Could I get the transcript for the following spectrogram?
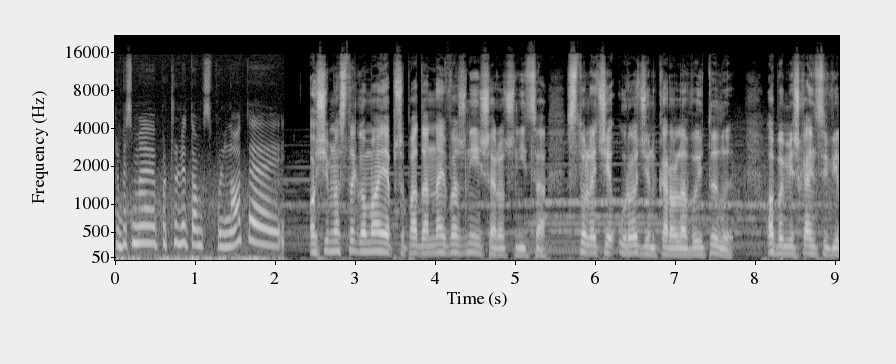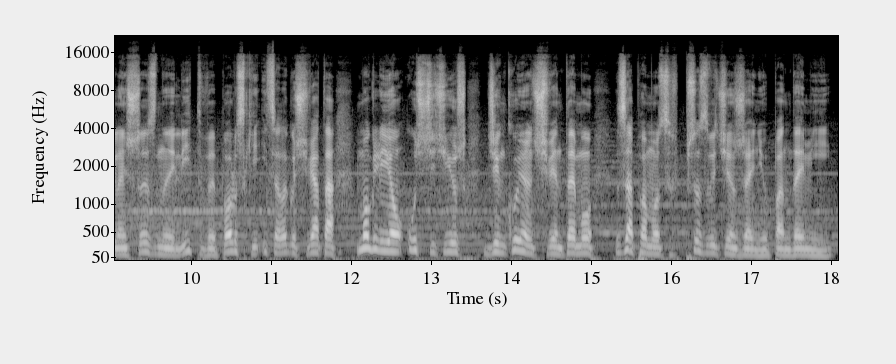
żebyśmy poczuli tą wspólnotę 18 maja przypada najważniejsza rocznica stulecie urodzin Karola Wojtyły. Oby mieszkańcy Wileńszczyzny, Litwy, Polski i całego świata mogli ją uczcić już dziękując świętemu za pomoc w przezwyciężeniu pandemii.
